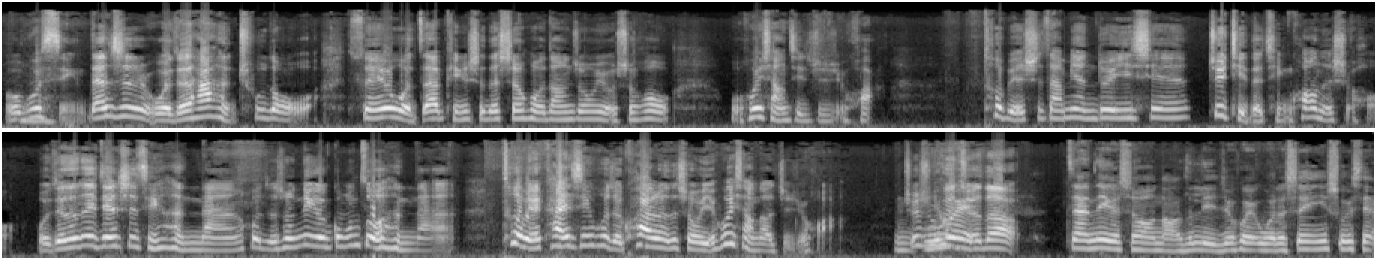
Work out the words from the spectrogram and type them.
我不行。但是我觉得他很触动我，所以我在平时的生活当中，有时候我会想起这句话。特别是在面对一些具体的情况的时候，我觉得那件事情很难，或者说那个工作很难，特别开心或者快乐的时候，也会想到这句话，就是会觉得在那个时候脑子里就会我的声音出现，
